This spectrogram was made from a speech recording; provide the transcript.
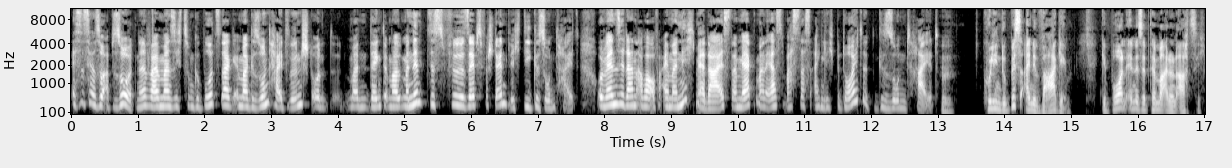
es ist ja so absurd, ne, weil man sich zum Geburtstag immer Gesundheit wünscht und man denkt immer, man nimmt es für selbstverständlich die Gesundheit. Und wenn sie dann aber auf einmal nicht mehr da ist, dann merkt man erst, was das eigentlich bedeutet, Gesundheit. Colin, du bist eine Waage. Geboren Ende September 81.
